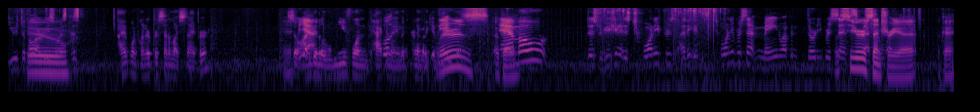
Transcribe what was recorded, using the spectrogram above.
used up all our resources. I have 100% of my sniper, Yeah. so Yeah. I'm gonna leave one pack Well, in my inventory. and I'm gonna give it. to Where's okay? Ammo distribution is 20%. I think it's 20% main weapon, 30% Let's see your special sentry weapon. at. Okay.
